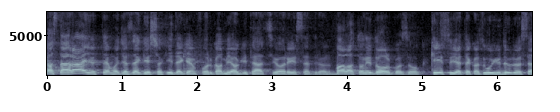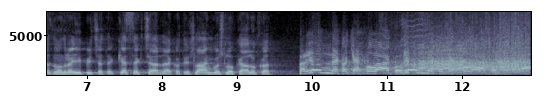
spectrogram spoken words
Aztán rájöttem, hogy az egész csak idegenforgalmi agitáció a részedről. Balatoni dolgozók, készüljetek az új üdülőszezonra, építsetek keszekcsárdákat és lángos lokálokat, Mert jönnek a csehszlovákok, jönnek a csehszlovákok.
